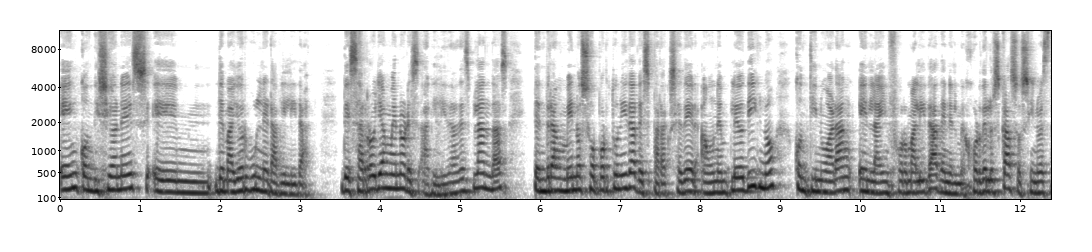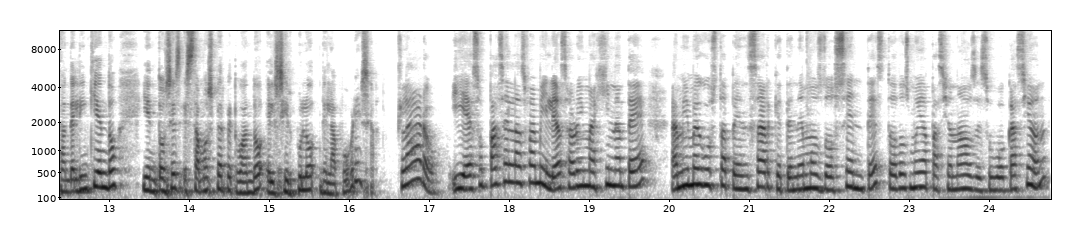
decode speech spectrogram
en condiciones eh, de mayor vulnerabilidad, desarrollan menores habilidades blandas, tendrán menos oportunidades para acceder a un empleo digno, continuarán en la informalidad en el mejor de los casos si no están delinquiendo y entonces estamos perpetuando el círculo de la pobreza. Claro, y eso pasa en las familias. Ahora imagínate, a mí me gusta pensar que tenemos docentes, todos muy apasionados de su vocación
